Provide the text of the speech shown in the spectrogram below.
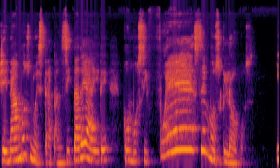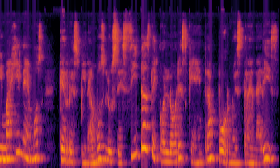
llenamos nuestra pancita de aire como si fuésemos globos. Imaginemos que respiramos lucecitas de colores que entran por nuestra nariz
